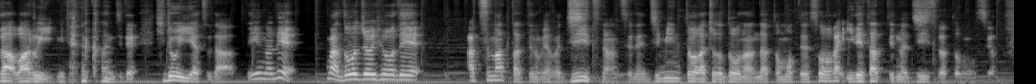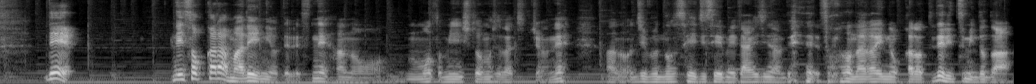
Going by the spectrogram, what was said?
が悪いみたいな感じで、ひどいやつだっていうので、まあ、同情票で集まったっていうのもやっぱ事実なんですよね。自民党がちょっとどうなんだと思ってる層が入れたっていうのは事実だと思うんですよ。で、で、そこから、まあ、例によってですね、あの、元民主党の人たちっていうのはね、あの、自分の政治生命大事なんで そこの流れに乗っかろうってで、立民とは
